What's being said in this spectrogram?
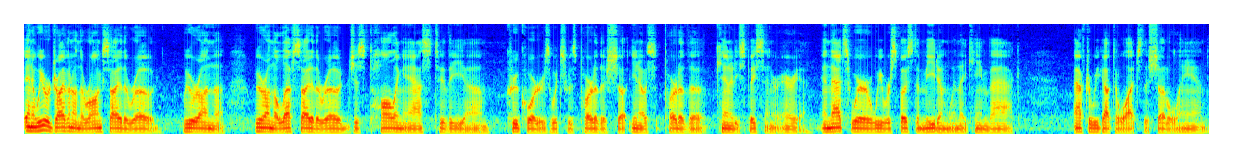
And we were driving on the wrong side of the road. We were on the we were on the left side of the road, just hauling ass to the um, crew quarters, which was part of the sh- you know part of the Kennedy Space Center area, and that's where we were supposed to meet them when they came back after we got to watch the shuttle land.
